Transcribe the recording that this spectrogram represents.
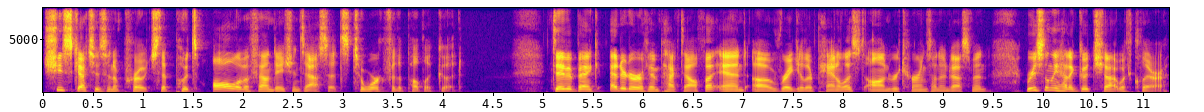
she sketches an approach that puts all of a foundation's assets to work for the public good. David Bank, editor of Impact Alpha and a regular panelist on returns on investment, recently had a good chat with Clara.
